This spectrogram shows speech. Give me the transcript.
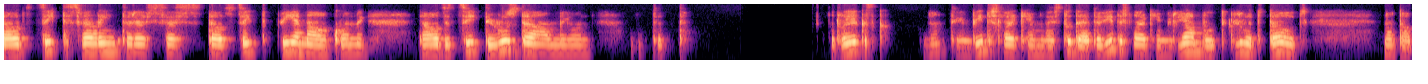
daudz citas vēl intereses, daudz citu pienākumi, daudz citi uzdevumi, un tad, tad liekas, ka nu, tiem viduslaikiem, lai studētu viduslaikiem, ir jābūt tik ļoti daudz, nu, tā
